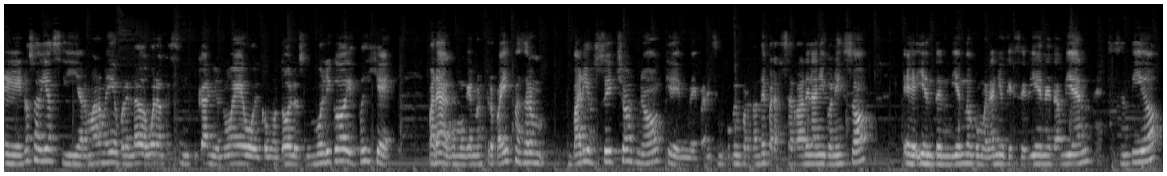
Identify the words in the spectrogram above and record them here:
eh, no sabía si armar medio por el lado, bueno, qué significa Año Nuevo y como todo lo simbólico. Y después dije, pará, como que en nuestro país pasaron varios hechos, ¿no? Que me parece un poco importante para cerrar el año con eso eh, y entendiendo como el año que se viene también, en ese sentido.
